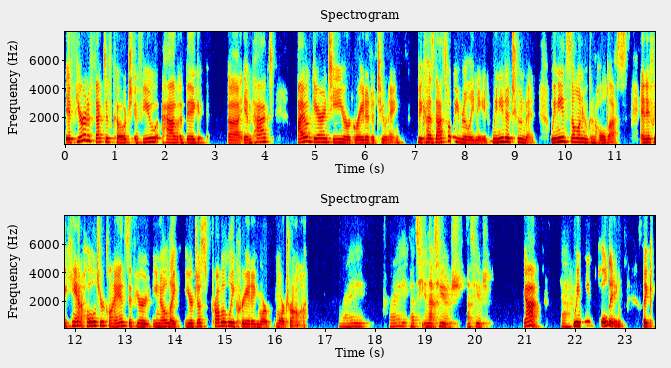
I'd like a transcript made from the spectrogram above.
if you're an effective coach, if you have a big uh, impact, I would guarantee you're great at attuning because that's what we really need. We need attunement. We need someone who can hold us. And if we can't hold your clients, if you're, you know, like you're just probably creating more more trauma. Right. Right. That's and that's huge. That's huge. Yeah. Yeah. We need holding. Like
